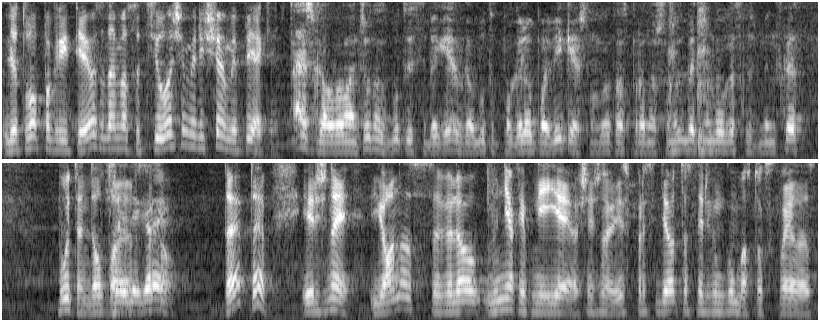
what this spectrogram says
Lietuva pagreitėjo, tada mes atsilošėme ir išėjome į priekį. Aš gal Valančiūnas būtų įsibėgėjęs, gal būtų pagaliau pavykę išnaudoti tos pranašumus, bet Mindaugas Kuzminskas. Būtent dėl to. Žaidė gerai. Sakau. Taip, taip. Ir žinai, Jonas vėliau, nu niekaip neįėjo, aš nežinau, jis prasidėjo tas nervingumas toks kvailas,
